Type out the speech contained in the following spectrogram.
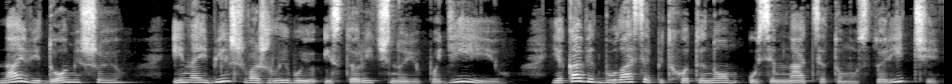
найвідомішою і найбільш важливою історичною подією, яка відбулася під Хотином у 17 сторіччі,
